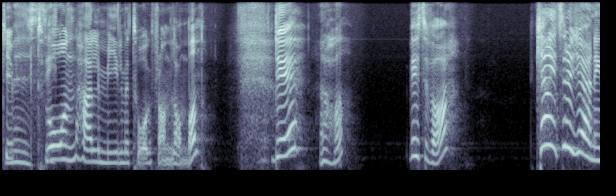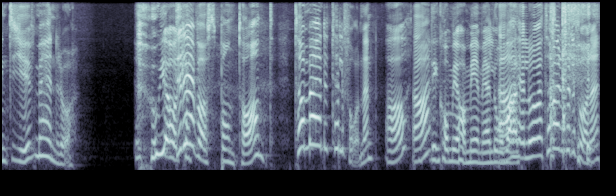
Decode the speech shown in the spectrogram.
Typ Mysigt. två och en halv mil med tåg från London. Du, Jaha. vet du vad? Kan inte du göra en intervju med henne då? Det kan, där var spontant. Ta med dig telefonen. Ja, Ja. den kommer jag ha med mig, jag lovar. Ja, jag lovar, ta med dig telefonen.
